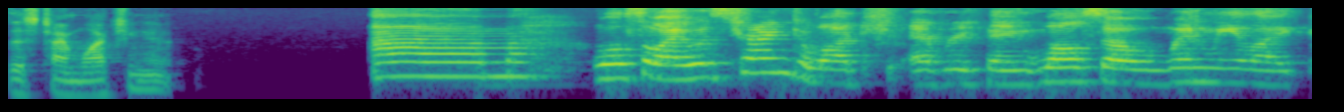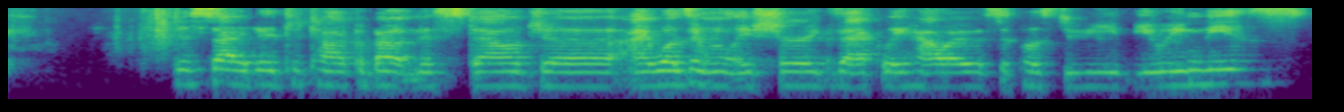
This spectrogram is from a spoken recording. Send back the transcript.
this time watching it? Um. Well, so I was trying to watch everything. Well, so when we like decided to talk about nostalgia, I wasn't really sure exactly how I was supposed to be viewing these.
